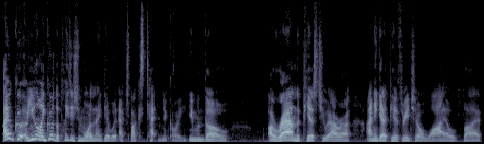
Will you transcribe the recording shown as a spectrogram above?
I grew, you know, I grew with the PlayStation more than I did with Xbox technically, even though around the PS2 era, I didn't get a PS3 until a while, but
